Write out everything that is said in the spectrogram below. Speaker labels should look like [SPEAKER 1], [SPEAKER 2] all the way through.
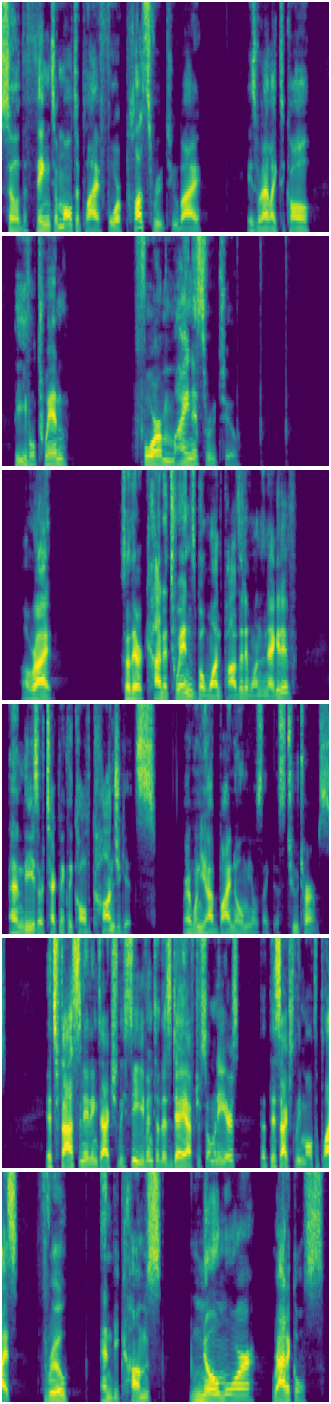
[SPEAKER 1] So the thing to multiply 4 plus root 2 by is what I like to call the evil twin, 4 minus root 2. All right. So they're kind of twins, but one's positive, one's negative. And these are technically called conjugates, right? When you have binomials like this, two terms. It's fascinating to actually see, even to this day, after so many years, that this actually multiplies through and becomes no more radicals.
